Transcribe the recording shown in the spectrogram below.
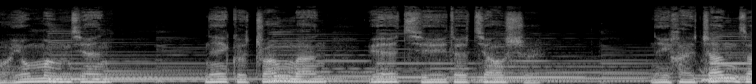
我又梦见那个装满乐器的教室，你还站在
